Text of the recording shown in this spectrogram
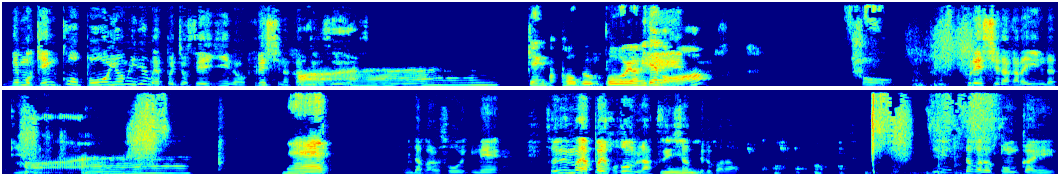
でも原稿棒読みでもやっぱり女性議員のフレッシュな感じがするじゃないですか。はあ。原稿ぶ棒読みでも？そう。フレッシュだからいいんだっていう。はあ。ねだからそういうね。それでまあやっぱりほとんど落選しちゃってるから。で、だから今回、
